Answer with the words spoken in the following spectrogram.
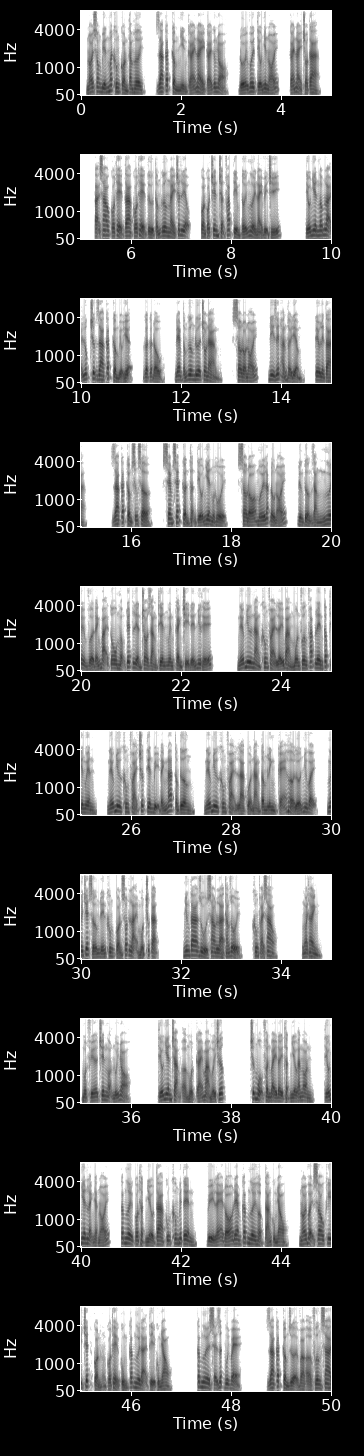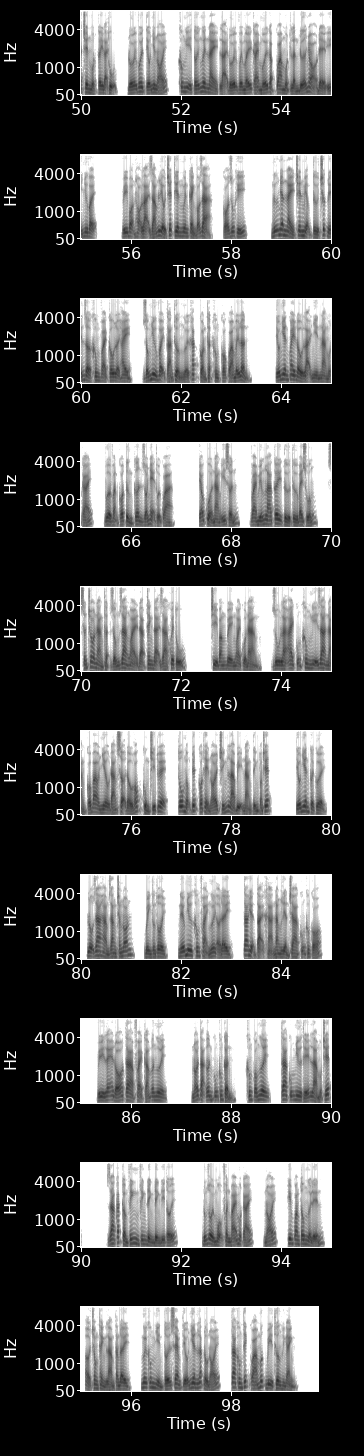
Nói xong biến mất không còn tăm hơi ra cắt cầm nhìn cái này cái gương nhỏ, đối với tiểu nhiên nói, cái này cho ta. Tại sao có thể ta có thể từ tấm gương này chất liệu, còn có trên trận pháp tìm tới người này vị trí? Tiểu nhiên ngẫm lại lúc trước ra cắt cầm biểu hiện, gật gật đầu, đem tấm gương đưa cho nàng, sau đó nói, đi giết hắn thời điểm, kêu lên ta. Ra cắt cầm xứng sở xem xét cẩn thận tiểu nhiên một hồi sau đó mới lắc đầu nói, đừng tưởng rằng ngươi vừa đánh bại tô mộng tuyết liền cho rằng thiên nguyên cảnh chỉ đến như thế. Nếu như nàng không phải lấy bảng môn phương pháp lên cấp thiên nguyên, nếu như không phải trước tiên bị đánh nát tâm tương, nếu như không phải là của nàng tâm linh kẽ hở lớn như vậy, ngươi chết sớm đến không còn sót lại một chút cặn. Nhưng ta dù sao là thắng rồi, không phải sao? Ngoài thành, một phía trên ngọn núi nhỏ thiếu nhiên chạm ở một cái mà mới trước. Trước mộ phần bày đầy thật nhiều ăn ngon thiếu nhiên lạnh nhạt nói, các ngươi có thật nhiều ta cũng không biết tên, vì lẽ đó đem các ngươi hợp táng cùng nhau, nói vậy sau khi chết còn có thể cùng các ngươi đại tỷ cùng nhau các ngươi sẽ rất vui vẻ. Gia cắt cầm dựa vào ở phương xa trên một cây đại thụ, đối với tiếu nhiên nói, không nghĩ tới ngươi này lại đối với mấy cái mới gặp qua một lần đứa nhỏ để ý như vậy. Vì bọn họ lại dám liều chết thiên nguyên cảnh võ giả, có dũng khí. Nữ nhân này trên miệng từ trước đến giờ không vài câu lời hay, giống như vậy tán thưởng người khác còn thật không có quá mấy lần. Tiếu nhiên quay đầu lại nhìn nàng một cái, vừa vặn có từng cơn gió nhẹ thổi qua. Kéo của nàng y sấn, vài miếng lá cây từ từ bay xuống, sấn cho nàng thật giống ra ngoài đạp thanh đại gia khuyết tú. Chỉ bằng bề ngoài của nàng, dù là ai cũng không nghĩ ra nàng có bao nhiêu đáng sợ đầu góc cùng trí tuệ tô mộng tuyết có thể nói chính là bị nàng tính toán chết. Tiểu nhiên cười cười, lộ ra hàm răng trắng nõn, bình thường thôi, nếu như không phải ngươi ở đây, ta hiện tại khả năng liền tra cũng không có. Vì lẽ đó ta phải cảm ơn ngươi. Nói tạ ơn cũng không cần, không có ngươi, ta cũng như thế là một chết. Ra cắt cầm phinh phinh đình đình đi tới. Đúng rồi, mộ phần bái một cái, nói, kim quang tông người đến, ở trong thành làm tam đây, ngươi không nhìn tới xem tiểu nhiên lắc đầu nói, ta không thích quá mức bi thương hình ảnh.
